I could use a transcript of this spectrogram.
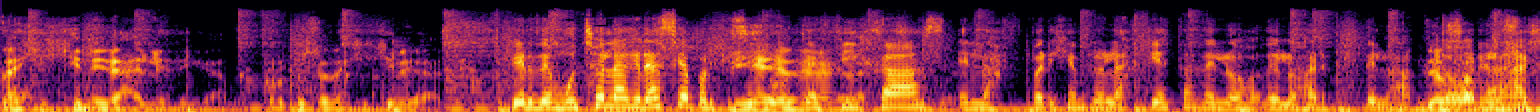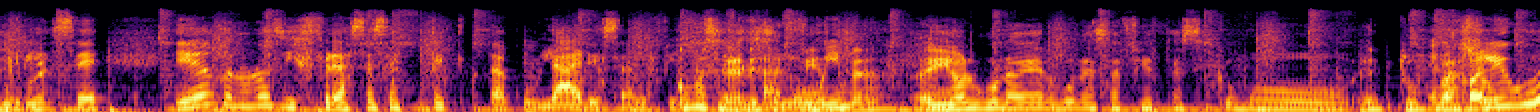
personajes generales, digamos, por personajes generales. Pierde mucho la gracia porque si tú te gracia, fijas sí, pues. en las, por ejemplo, en las fiestas de los de los, de los De los actores, las famosos, sí, pues. actrices, llegan con unos disfraces espectaculares a las fiestas ¿Cómo serán de esas Halloween. fiestas? ¿Has ido alguna vez alguna de esas fiestas así como en tu ¿En paso? Hollywood?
